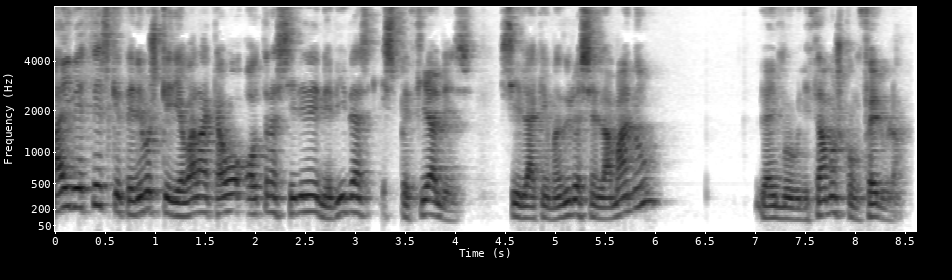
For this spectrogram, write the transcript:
Hay veces que tenemos que llevar a cabo otra serie de medidas especiales. Si la quemadura es en la mano, la inmovilizamos con férula.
